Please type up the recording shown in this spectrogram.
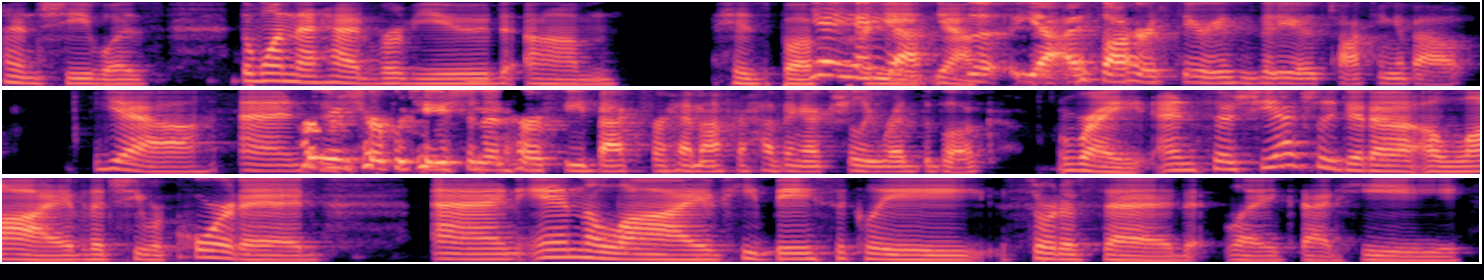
and she was the one that had reviewed um his book. Yeah, yeah, yeah. Yeah. The- yeah, I saw her series of videos talking about yeah. And her so she- interpretation and her feedback for him after having actually read the book. Right. And so she actually did a, a live that she recorded. And in the live, he basically sort of said like that he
